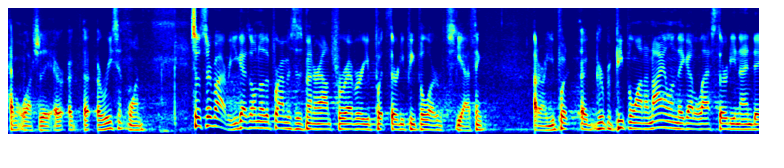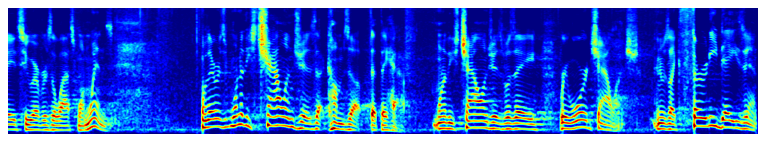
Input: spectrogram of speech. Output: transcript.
Haven't watched a, a, a recent one. So, Survivor, you guys all know the premise has been around forever. You put 30 people, or yeah, I think, I don't know, you put a group of people on an island, they got to last 39 days. Whoever's the last one wins. Well, there was one of these challenges that comes up that they have. One of these challenges was a reward challenge, and it was like 30 days in.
